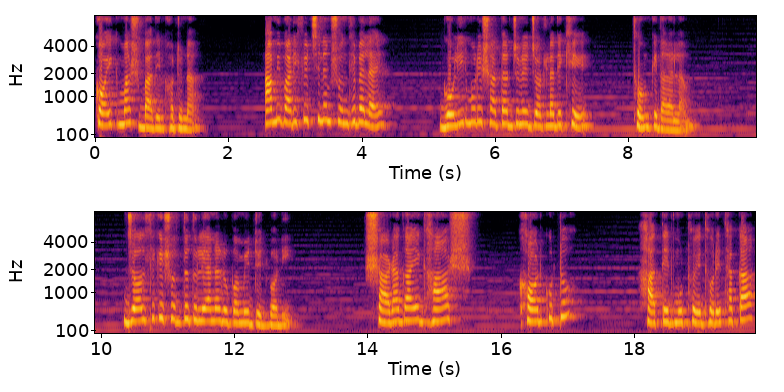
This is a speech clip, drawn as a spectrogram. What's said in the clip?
কয়েক মাস বাদের ঘটনা। আমি বাড়ি ফিরছিলাম সন্ধেবেলায়। গলির মোড়ে সাত আট জনের জটলা দেখে থমকে দাঁড়ালাম। জল থেকে সদ্য তুলে আনা রূপমের ডেড বডি। সারা গায়ে ঘাস, খড়কুটো, হাতের মুঠোয় ধরে থাকা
